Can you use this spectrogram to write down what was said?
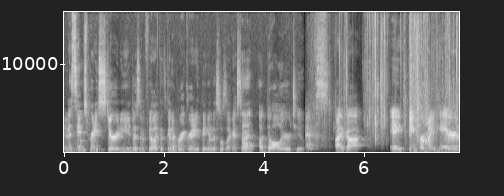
and it seems pretty sturdy. It doesn't feel like it's going to break or anything. And this was, like I said, a dollar or two. Next, I got a thing for my hair.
